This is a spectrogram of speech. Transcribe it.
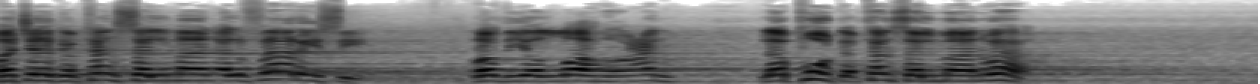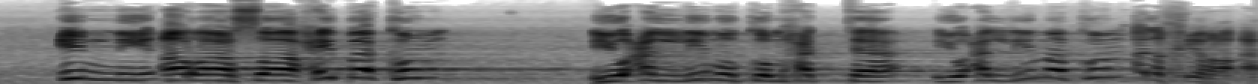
มาเจอกับท่านซัลมานอัลฟาริซีرضي الله عنهแล้วพูดกับท่านซัลมานว่าإني أرى صاحبكم يعلمكم حتى يعلمكم الخراءة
